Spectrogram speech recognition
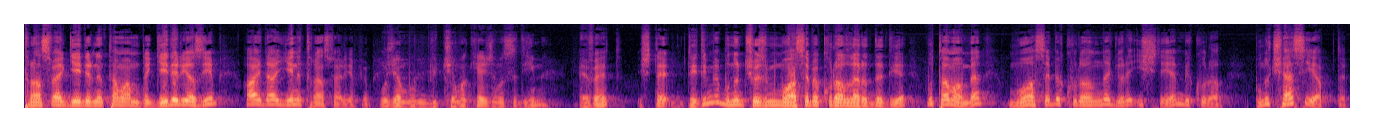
Transfer gelirinin tamamı da gelir yazayım. Hayda yeni transfer yapayım. Hocam bu bütçe makyajlaması değil mi? Evet işte dedim ya bunun çözümü muhasebe kurallarında diye. Bu tamamen muhasebe kuralına göre işleyen bir kural. Bunu Chelsea yaptı.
